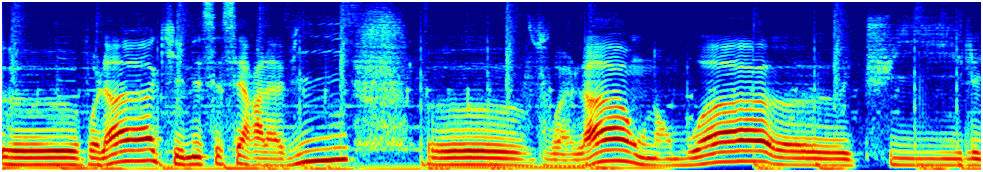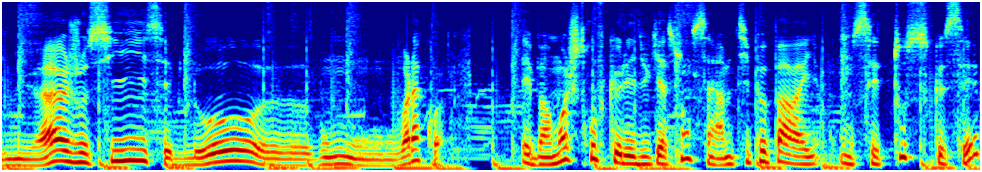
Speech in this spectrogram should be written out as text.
euh, voilà, qui est nécessaire à la vie, euh, voilà, on en boit, euh, et puis les nuages aussi, c'est de l'eau, bon, voilà quoi. Et ben moi je trouve que l'éducation c'est un petit peu pareil, on sait tous ce que c'est,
